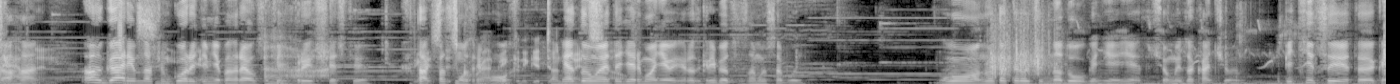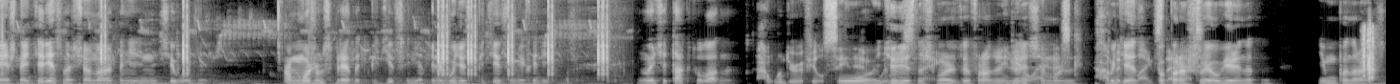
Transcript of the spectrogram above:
Ага. О, Гарри, в нашем городе мне понравился фильм А. происшествия. Так, посмотрим. Ох, я думаю, это дерьмо не разгребется само собой. О, ну это, короче, надолго. Не, нет, все, мы заканчиваем. Петиции, это, конечно, интересно все, но это не на сегодня. А мы можем спрятать петиции, нет? Или будем с петициями ходить? Ну, если так, то ладно. О, интересно, сможет эту фразу I'll может быть, я попрошу, я уверен, это ему понравится.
